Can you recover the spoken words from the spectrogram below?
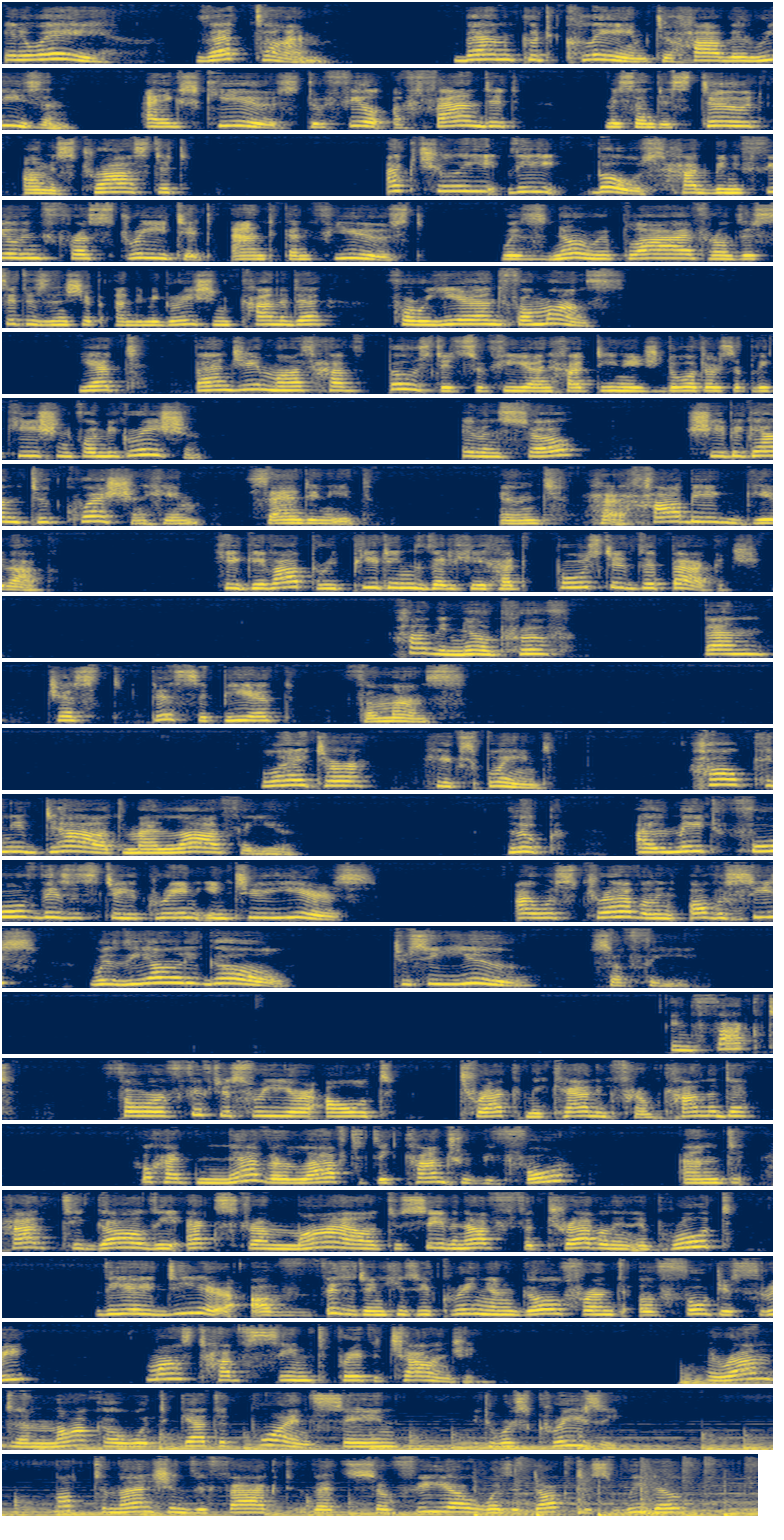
In a way, that time Ben could claim to have a reason, an excuse to feel offended, misunderstood, or mistrusted. Actually, they both had been feeling frustrated and confused, with no reply from the Citizenship and Immigration Canada for a year and four months. Yet Benji must have posted Sophia and her teenage daughter's application for immigration. Even so, she began to question him sending it, and her hubby gave up. He gave up repeating that he had posted the package. Having no proof, Ben just disappeared for months. Later, he explained, How can you doubt my love for you? Look, I've made four visits to Ukraine in two years. I was traveling overseas with the only goal to see you, Sophie. In fact, for a 53 year old truck mechanic from Canada who had never left the country before and had to go the extra mile to save enough for traveling abroad, the idea of visiting his Ukrainian girlfriend of 43 must have seemed pretty challenging. A random knocker would get a point saying it was crazy. Not to mention the fact that Sophia was a doctor's widow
